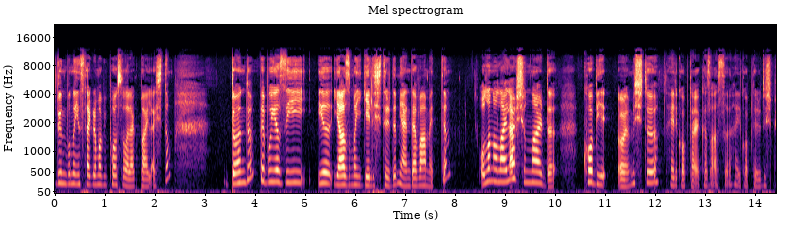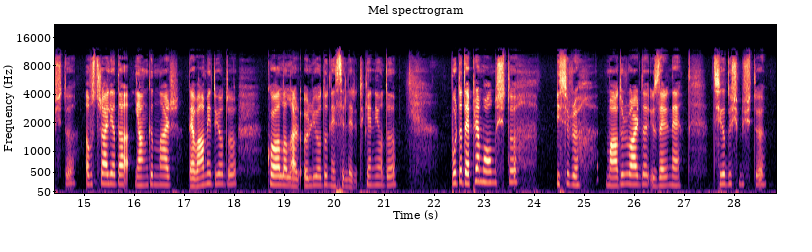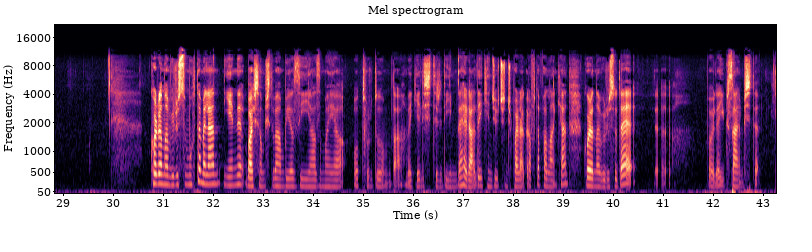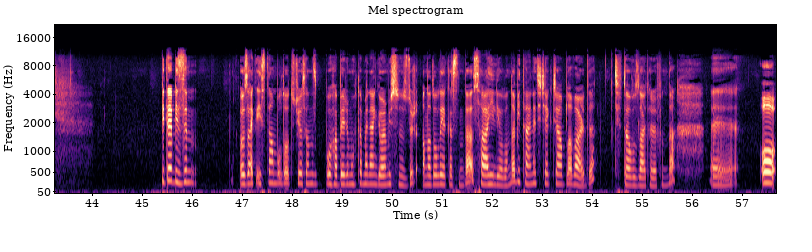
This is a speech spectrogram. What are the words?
dün bunu Instagram'a bir post olarak paylaştım. Döndüm ve bu yazıyı yazmayı geliştirdim yani devam ettim. Olan olaylar şunlardı. Kobe ölmüştü. Helikopter kazası, helikopteri düşmüştü. Avustralya'da yangınlar devam ediyordu. Koalalar ölüyordu, nesilleri tükeniyordu. Burada deprem olmuştu. Bir sürü mağdur vardı. Üzerine çığ düşmüştü. Koronavirüsü muhtemelen yeni başlamıştı ben bu yazıyı yazmaya oturduğumda ve geliştirdiğimde herhalde ikinci, üçüncü paragrafta falanken koronavirüsü de e, böyle yükselmişti. Bir de bizim özellikle İstanbul'da oturuyorsanız bu haberi muhtemelen görmüşsünüzdür. Anadolu yakasında sahil yolunda bir tane çiçekçi abla vardı. Çift havuzlar tarafında. Ee, o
